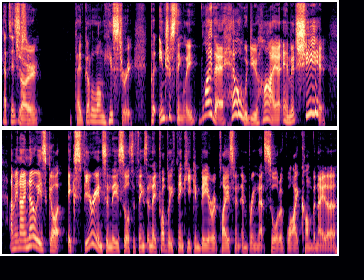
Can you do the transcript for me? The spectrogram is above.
That's interesting. So they've got a long history. But interestingly, why the hell would you hire Emmett Shear? I mean, I know he's got experience in these sorts of things, and they probably think he can be a replacement and bring that sort of Y Combinator,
